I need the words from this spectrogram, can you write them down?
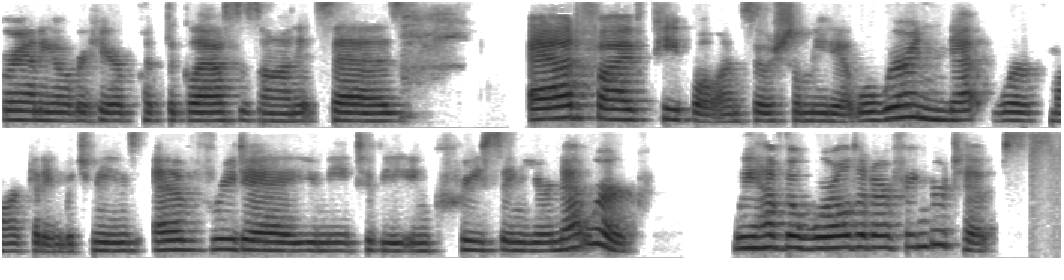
Granny over here put the glasses on. It says add five people on social media. Well, we're in network marketing, which means every day you need to be increasing your network. We have the world at our fingertips.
